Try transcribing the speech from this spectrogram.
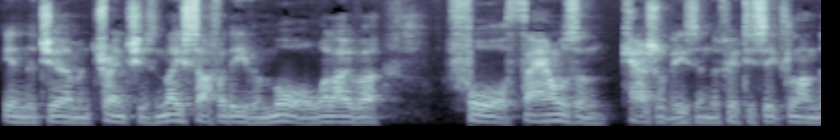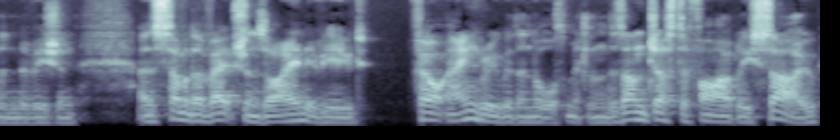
in the German trenches. And they suffered even more, well over 4,000 casualties in the 56th London Division. And some of the veterans I interviewed felt angry with the North Midlanders, unjustifiably so.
